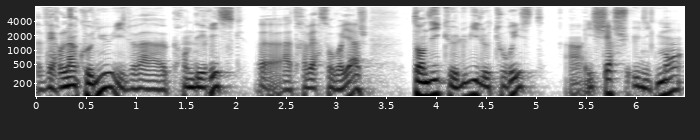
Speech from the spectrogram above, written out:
vers l'inconnu, il va prendre des risques à travers son voyage, tandis que lui, le touriste, Hein, ils cherchent uniquement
